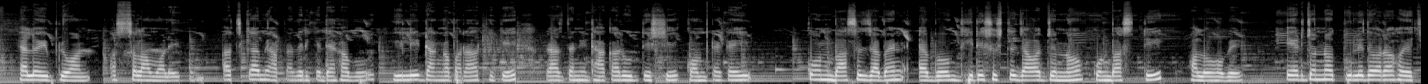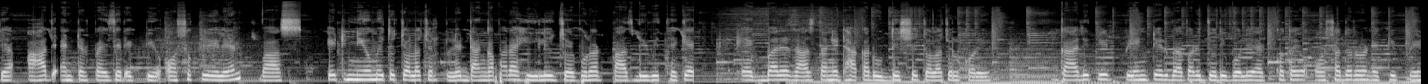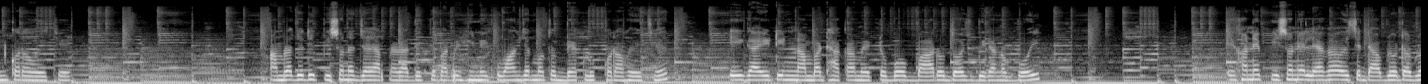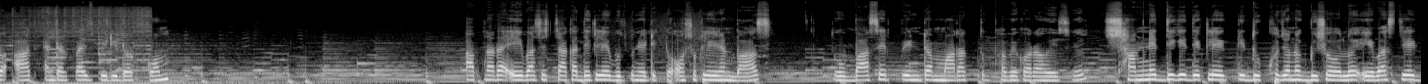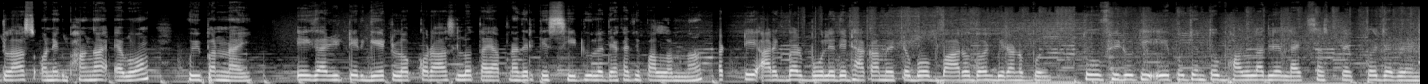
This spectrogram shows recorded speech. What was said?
Hello everyone আসসালামু আলাইকুম আজকে আমি আপনাদেরকে দেখাবো হিলি ডাঙ্গাপাড়া থেকে রাজধানী ঢাকার উদ্দেশ্যে কম টাকায় কোন বাসে যাবেন এবং ধীরে সুস্থে যাওয়ার জন্য কোন বাসটি ভালো হবে। এর জন্য তুলে দেওয়া হয়েছে আহাদ এন্টারপ্রাইজের একটি অশোক লেল্যান্ড বাস। এটি নিয়মিত চলাচল করলে ডাঙ্গাপাড়া হিলি জয়পুরহাট পাঁচ বিবি থেকে একবারে রাজধানী ঢাকার উদ্দেশ্যে চলাচল করে। গাড়িটির প্রিন্টের ব্যাপারে যদি বলি, এক কথায় অসাধারণ একটি প্রিন্ট করা হয়েছে। আমরা যদি পিছনে যাই, আপনারা দেখতে পারবেন হিনিক ওয়ানজের মতো ব্যাকলুক করা হয়েছে। এই গাড়িটির নাম্বার ঢাকা মেট্রো ব বারো দশ বিরানব্বই। এখানে পিছনে লেখা হয়েছে W W earth enterprise BD dot com. আপনারা এই বাসের চাকা দেখলে বুঝবেন এটি একটি অশোক লেল্যান্ড বাস। তো বাসের পেনটা মারাত্মকভাবে করা হয়েছে। সামনের দিকে দেখলে একটি দুঃখজনক বিষয় হলো, এ বাসটির গ্লাস অনেক ভাঙা এবং হুইপার নাই। এই গাড়িটির গেট লক করা আসলো, তাই আপনাদেরকে সিটগুলো দেখাতে পারলাম না। গাড়িটি আরেকবার বলে দে, ঢাকা মেট্রো বারো দশ বিরানব্বই। তো ভিডিওটি এ পর্যন্ত ভালো লাগলে লাইক, সাবস্ক্রাইব করে যাবেন।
